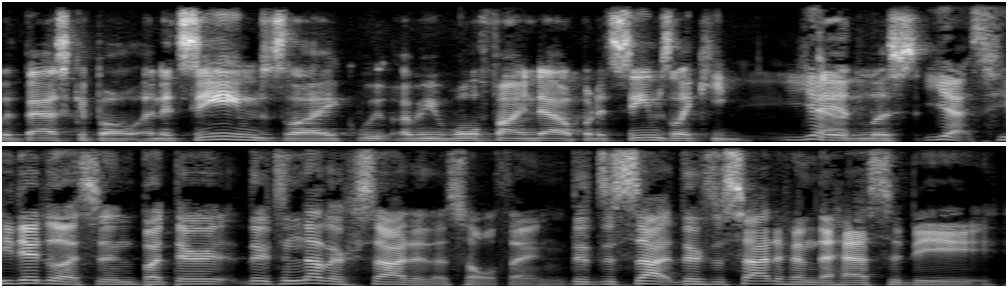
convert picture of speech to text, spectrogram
with basketball, and it seems like we. I mean, we'll find out, but it seems like he yeah, did listen. Yes, he did listen, but there there's another side of this whole thing. There's a side there's a side of him that has to be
